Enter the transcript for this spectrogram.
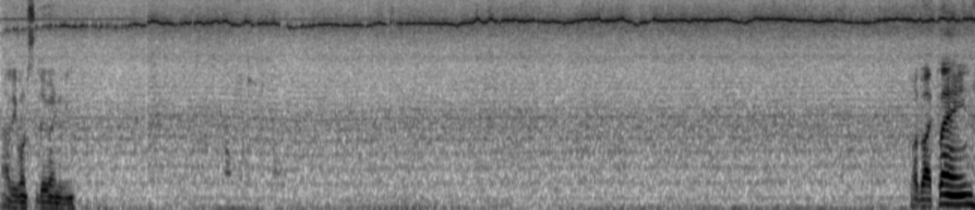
Hardly wants to do anything. Bye bye plane.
